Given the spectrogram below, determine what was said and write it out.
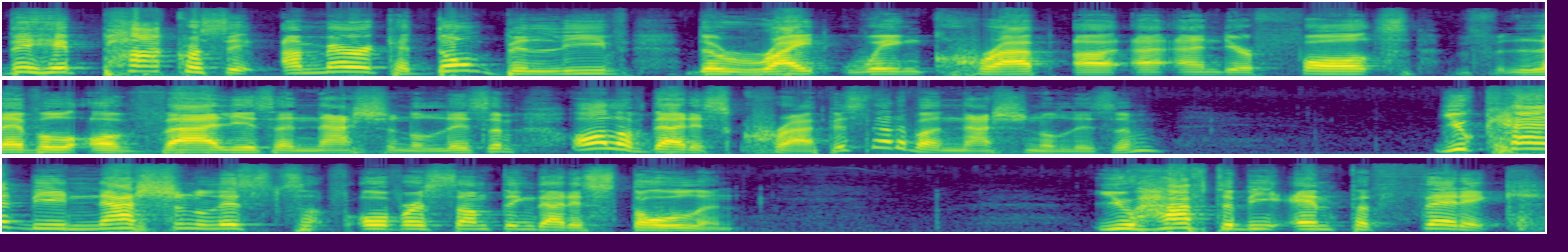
The hypocrisy, America, don't believe the right wing crap uh, uh, and their false level of values and nationalism. All of that is crap. It's not about nationalism. You can't be nationalists over something that is stolen you have to be empathetic.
